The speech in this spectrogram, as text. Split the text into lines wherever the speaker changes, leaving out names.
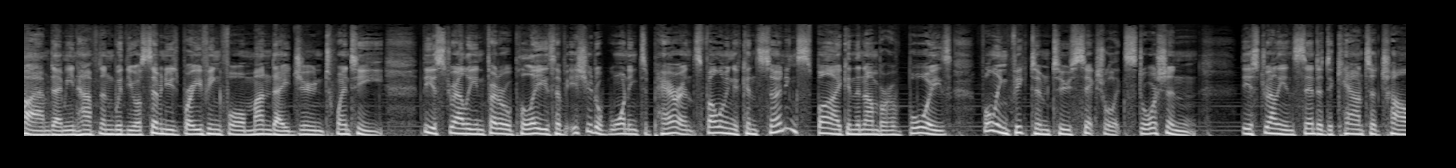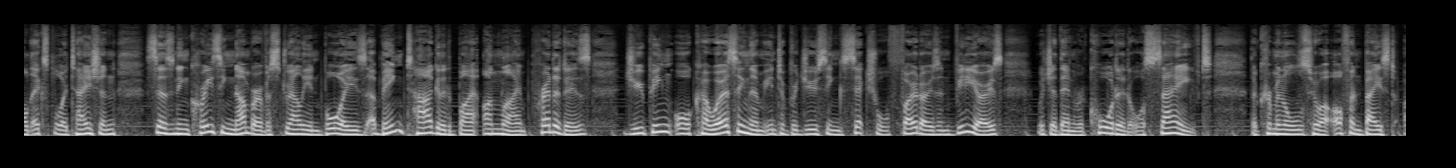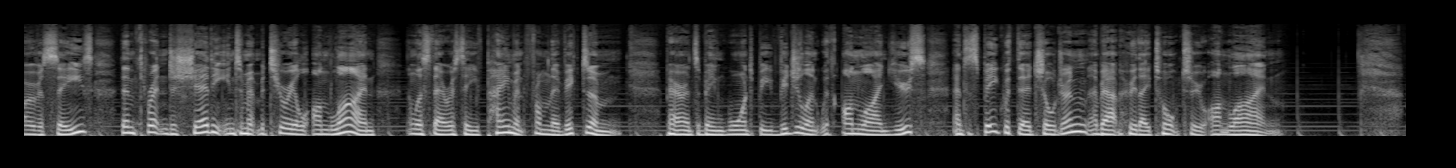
Hi, I'm Damien Huffman with your 7 News briefing for Monday, June 20. The Australian Federal Police have issued a warning to parents following a concerning spike in the number of boys falling victim to sexual extortion. The Australian Centre to Counter Child Exploitation says an increasing number of Australian boys are being targeted by online predators, duping or coercing them into producing sexual photos and videos, which are then recorded or saved. The criminals, who are often based overseas, then threaten to share the intimate material online unless they receive payment from their victim. Parents are being warned to be vigilant with online use and to speak with their children about who they talk to online.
